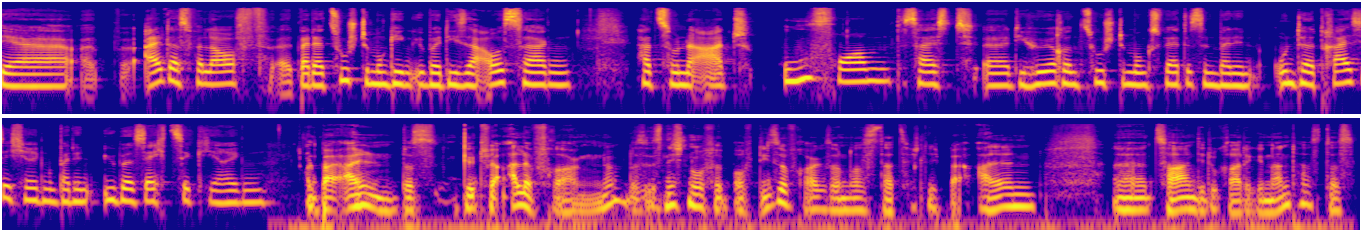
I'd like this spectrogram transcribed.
der Altersverlauf bei der Zustimmung gegenüber dieser Aussagen hat so eine Art U-Form. Das heißt, äh, die höheren Zustimmungswerte sind bei den unter 30-Jährigen und bei den über 60-Jährigen. Und bei allen, das gilt für alle Fragen. Ne? Das ist nicht nur für, auf diese Frage, sondern das ist tatsächlich bei allen äh, Zahlen, die du gerade genannt hast, dass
